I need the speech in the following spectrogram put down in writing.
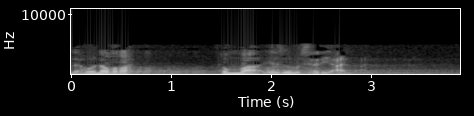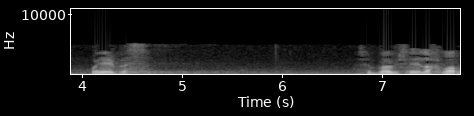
له نظرة ثم يزول سريعا وييبس. شبه بالشيء الأخضر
